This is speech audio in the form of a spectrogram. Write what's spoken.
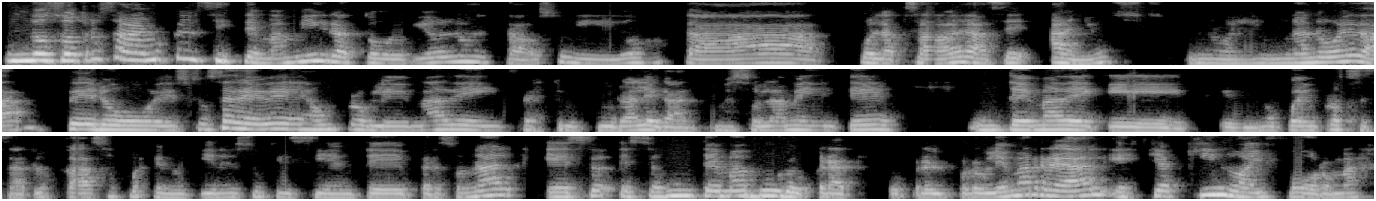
Nosotros sabemos que el sistema migratorio en los Estados Unidos está colapsada desde hace años, no es una novedad, pero eso se debe a un problema de infraestructura legal, no es solamente un tema de que, no pueden procesar los casos porque no tienen suficiente personal. Eso, eso es un tema burocrático, pero el problema real es que aquí no hay formas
